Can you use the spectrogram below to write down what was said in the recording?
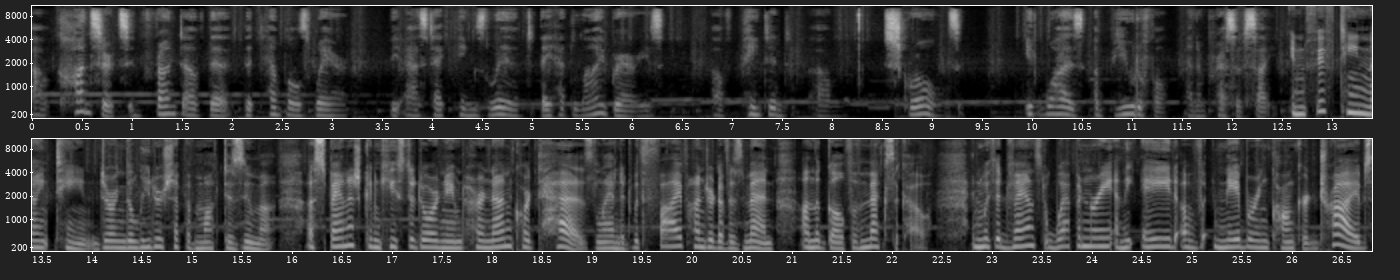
uh, concerts in front of the, the temples where the Aztec kings lived. They had libraries of painted um, scrolls it was a beautiful and impressive sight. In 1519, during the leadership of Moctezuma, a Spanish conquistador named Hernan Cortez landed with 500 of his men on the Gulf of Mexico. And with advanced weaponry and the aid of neighboring conquered tribes,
